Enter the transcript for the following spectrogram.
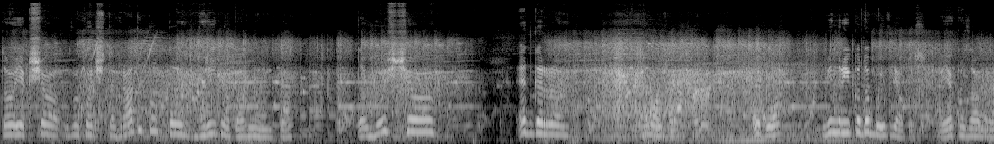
То якщо ви хочете грати тут, то беріть, напевно, Ріко. Тому що Едгар е, може. Ого, він Ріко добив якось. А я казав, е,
